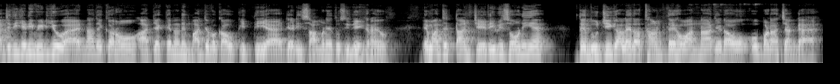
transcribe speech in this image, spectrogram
ਅੱਜ ਦੀ ਜਿਹੜੀ ਵੀਡੀਓ ਹੈ ਇਹਨਾਂ ਦੇ ਘਰੋਂ ਅੱਜ ਇੱਕ ਇਹਨਾਂ ਨੇ ਮੱਝ ਵਕਾਊ ਕੀਤੀ ਹੈ, ਜਿਹੜੀ ਸਾਹਮਣੇ ਤੁਸੀਂ ਦੇਖ ਰਹੇ ਹੋ। ਇਹ ਮੱਝ ਢਾਂਚੇ ਦੀ ਵੀ ਸੋਹਣੀ ਹੈ ਤੇ ਦੂਜੀ ਗੱਲ ਇਹਦਾ ਥਣ ਤੇ ਹਵਾਨਾ ਜਿਹੜਾ ਉਹ ਉਹ ਬੜਾ ਚੰਗਾ ਹੈ।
